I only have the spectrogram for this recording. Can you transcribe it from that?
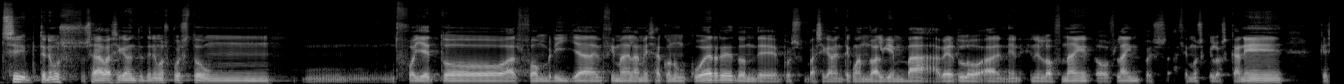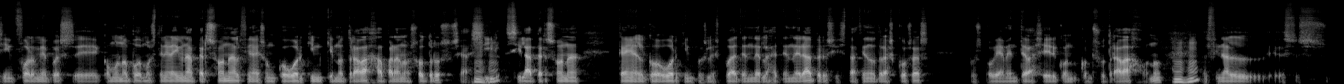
Sí, tenemos, o sea, básicamente tenemos puesto un, folleto, alfombrilla encima de la mesa con un QR, donde pues básicamente cuando alguien va a verlo en, el offline, offline, pues hacemos que lo escanee, que se informe, pues eh, como no podemos tener ahí una persona, al final es un coworking que no trabaja para nosotros, o sea, si, si, la persona hay en el coworking pues les puede atender, las atenderá, pero si está haciendo otras cosas, pues obviamente va a seguir con, su trabajo, ¿no? Al final es, es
